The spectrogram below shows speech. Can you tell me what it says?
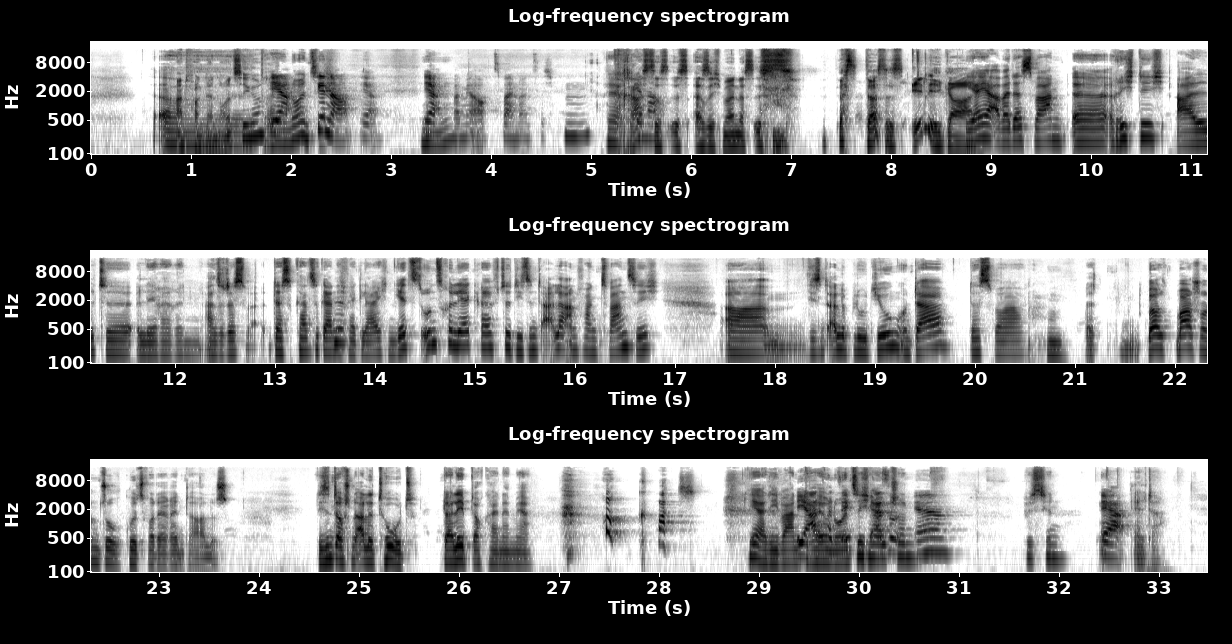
Anfang der 90er? Ja, 93. genau, ja. Ja, bei mir auch 92. Hm. Ja. Krass, Genau. das ist, also ich meine, das ist, das, das ist illegal. Ja, ja, aber das waren äh, richtig alte Lehrerinnen. Also das, das kannst du gar nicht vergleichen. Jetzt unsere Lehrkräfte, die sind alle Anfang 20, ähm, die sind alle blutjung und da, das war, hm, war, war schon so kurz vor der Rente alles. Die sind auch schon alle tot. Da lebt auch keiner mehr. Gott. Ja, die waren Ja, 93 tatsächlich, halt also, schon ein Ja, bisschen ja. älter.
